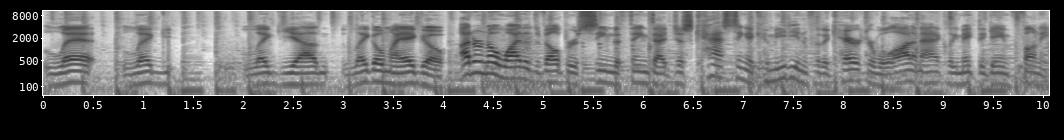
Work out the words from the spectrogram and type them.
Le Leg Legia, Lego My Ego. I don't know why the developers seem to think that just casting a comedian for the character will automatically make the game funny.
